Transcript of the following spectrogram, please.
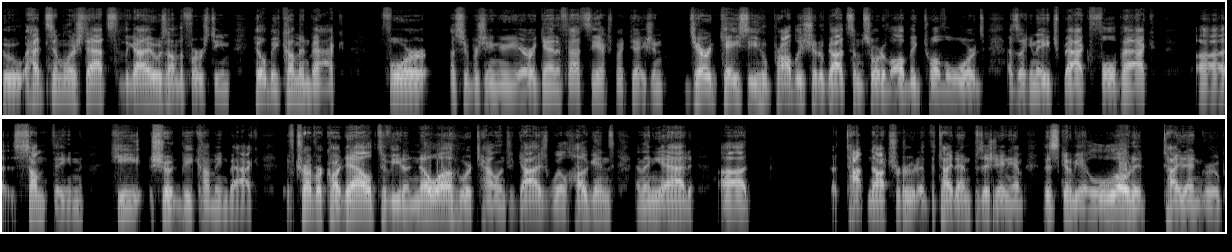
who had similar stats to the guy who was on the first team. He'll be coming back for a super senior year again, if that's the expectation. Jared Casey, who probably should have got some sort of All Big 12 awards as like an H back, fullback, uh, something. He should be coming back. If Trevor Kardell, Tavita Noah, who are talented guys, Will Huggins, and then you add uh, a top notch recruit at the tight end position, Ham, this is going to be a loaded tight end group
